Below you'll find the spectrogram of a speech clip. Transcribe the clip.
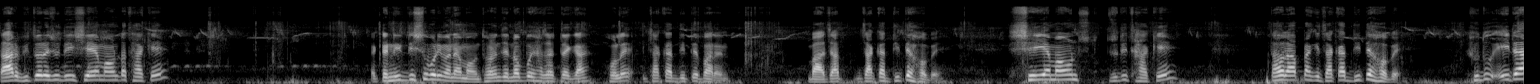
তার ভিতরে যদি সেই অ্যামাউন্টটা থাকে, একটা নির্দিষ্ট পরিমাণ অ্যামাউন্ট ধরেন যে নব্বই হাজার টাকা হলে জাকাত দিতে পারেন বা জাকাত দিতে হবে। সেই অ্যামাউন্ট যদি থাকে, তাহলে আপনাকে জাকাত দিতে হবে। শুধু এটা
